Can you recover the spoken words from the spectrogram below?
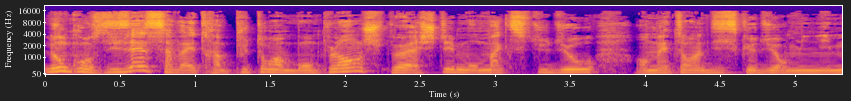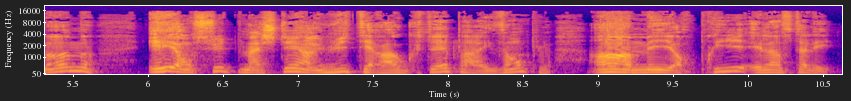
donc on se disait, ça va être plutôt un bon plan. Je peux acheter mon Mac Studio en mettant un disque dur minimum et ensuite m'acheter un 8 Teraoctets par exemple à un meilleur prix et l'installer.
